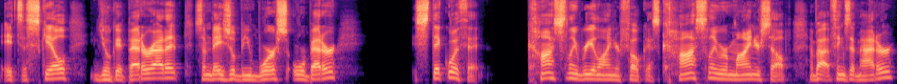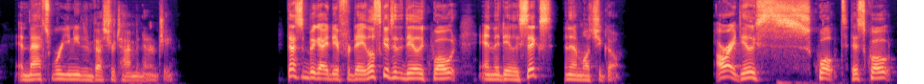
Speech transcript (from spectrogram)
It's a skill. You'll get better at it. Some days you'll be worse or better. Stick with it. Constantly realign your focus. Constantly remind yourself about things that matter. And that's where you need to invest your time and energy. That's a big idea for today. Let's get to the daily quote and the daily six, and then I'll let you go. All right, daily quote. This quote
